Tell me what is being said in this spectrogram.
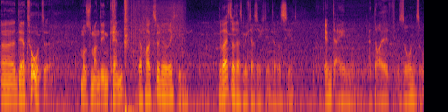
Äh, der Tote. Muss man den kennen? Da fragst du den Richtigen. Du weißt doch, dass mich das nicht interessiert. Irgendein Adolf, so und so.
